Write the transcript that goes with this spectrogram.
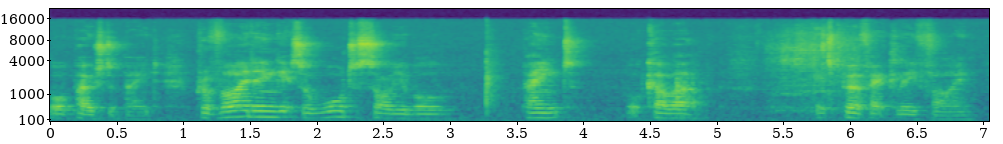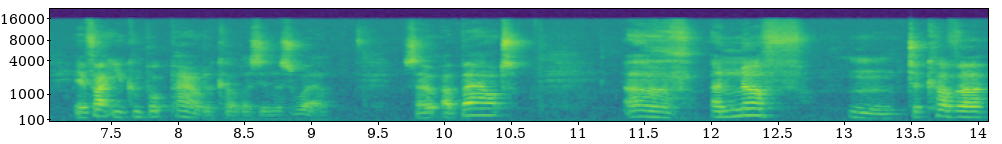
or poster paint. Providing it's a water-soluble paint or colour, it's perfectly fine. In fact, you can put powder colours in as well. So about uh, enough mm, to cover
